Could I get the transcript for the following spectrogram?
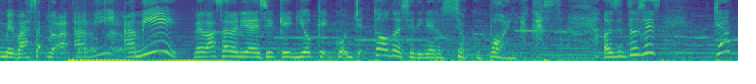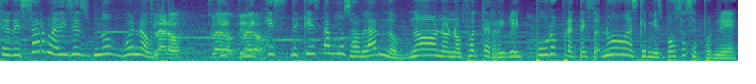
me vas a... A, Claro, mí, claro. a mí me vas a venir a decir que yo, que todo ese dinero se ocupó en la casa. O sea, entonces, ya te desarma. Dices, no, bueno... Claro, claro, ¿qué- claro. ¿de qué, ¿De qué estamos hablando? No, no, no, fue terrible y puro pretexto. No, es que mi esposa se pone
